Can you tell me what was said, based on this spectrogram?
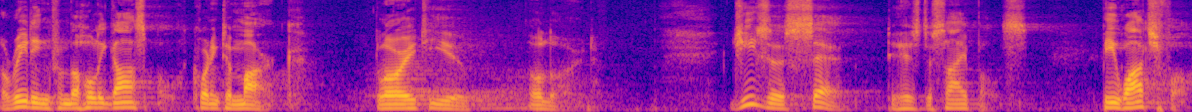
A reading from the Holy Gospel according to Mark. Glory to you, O Lord. Jesus said to his disciples, Be watchful,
